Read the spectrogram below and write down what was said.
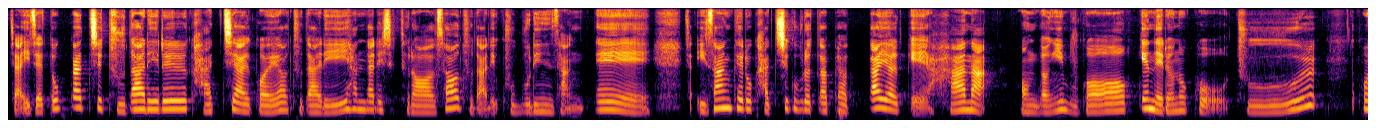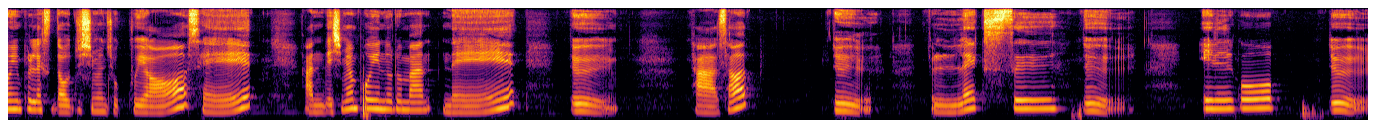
자, 이제 똑같이 두 다리를 같이 할 거예요. 두 다리 한 다리씩 들어서 두 다리 구부린 상태. 자, 이 상태로 같이 구부렸다 폈다 열개 하나, 엉덩이 무겁게 내려놓고 둘 point flex 넣어주시면 좋고요. 셋, 안 되시면 point으로만 넷, 둘, 다섯, 둘, flex 둘, 일곱, 둘,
